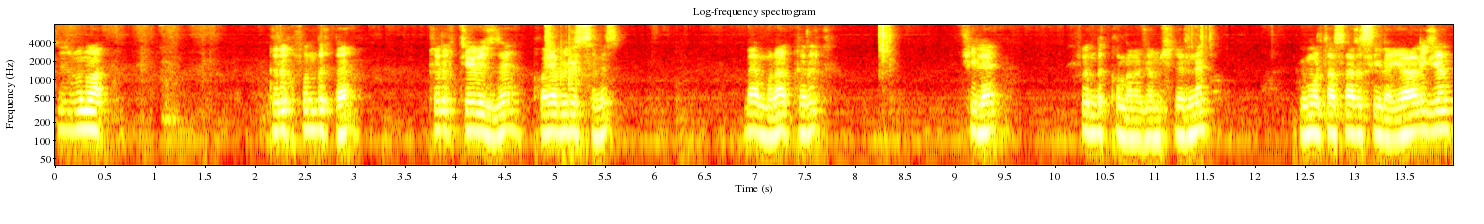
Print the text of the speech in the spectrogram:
Siz buna kırık fındık da kırık ceviz de koyabilirsiniz. Ben buna kırık file fındık kullanacağım üstlerine. Yumurta sarısıyla yağlayacağım.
